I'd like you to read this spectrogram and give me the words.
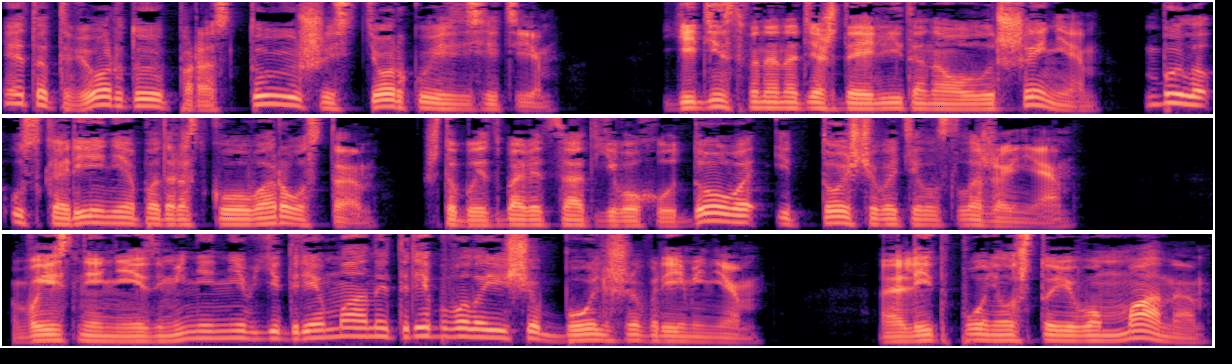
это твердую, простую шестерку из десяти. Единственной надеждой Элита на улучшение было ускорение подросткового роста, чтобы избавиться от его худого и тощего телосложения. Выяснение изменений в ядре маны требовало еще больше времени. Лид понял, что его мана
